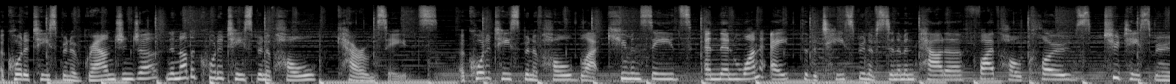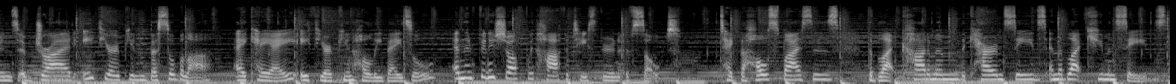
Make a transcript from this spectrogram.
a quarter teaspoon of ground ginger, and another quarter teaspoon of whole carom seeds, a quarter teaspoon of whole black cumin seeds, and then one eighth of a teaspoon of cinnamon powder, five whole cloves, two teaspoons of dried Ethiopian besobela, aka Ethiopian holy basil, and then finish off with half a teaspoon of salt. Take the whole spices, the black cardamom, the carom seeds, and the black cumin seeds.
